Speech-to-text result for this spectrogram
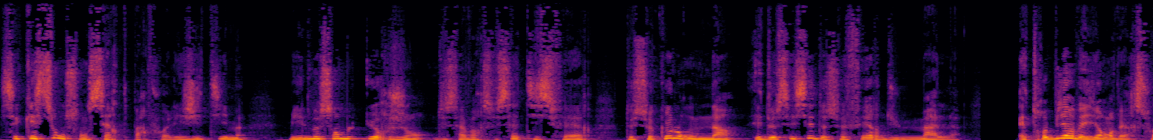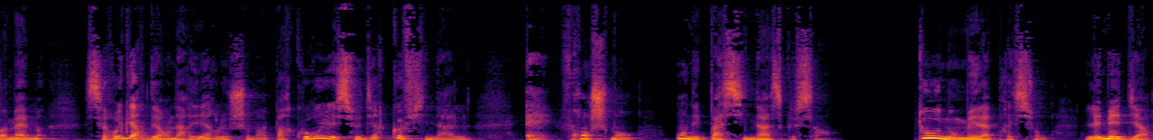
Ces questions sont certes parfois légitimes, mais il me semble urgent de savoir se satisfaire de ce que l'on a et de cesser de se faire du mal. Être bienveillant envers soi-même, c'est regarder en arrière le chemin parcouru et se dire qu'au final, eh, franchement, on n'est pas si naze que ça. Tout nous met la pression. Les médias,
